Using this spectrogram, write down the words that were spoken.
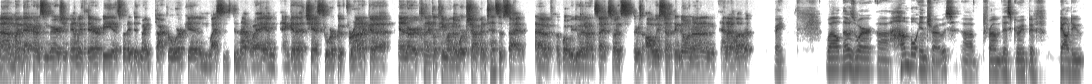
um, my background's in marriage and family therapy. That's what I did my doctoral work in and licensed in that way and, and get a chance to work with Veronica and our clinical team on the workshop intensive side of, of what we do at OnSite. So it's there's always something going on and, and I love it. Great. Well, those were uh, humble intros uh, from this group. If they all do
